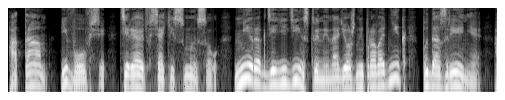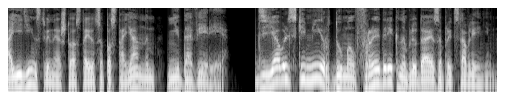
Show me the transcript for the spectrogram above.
а там и вовсе теряют всякий смысл. Мира, где единственный надежный проводник — подозрение, а единственное, что остается постоянным — недоверие. «Дьявольский мир», — думал Фредерик, наблюдая за представлением.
